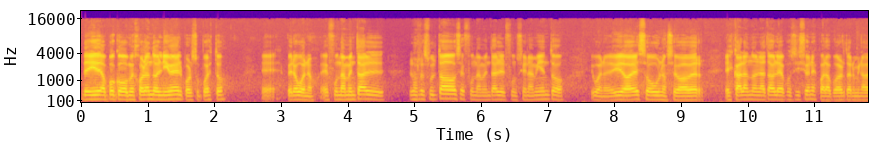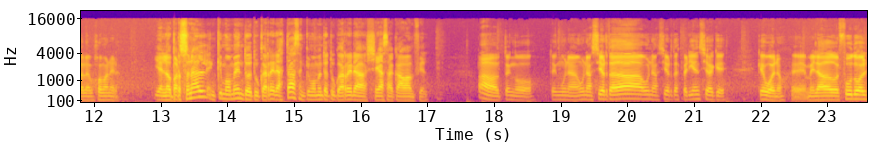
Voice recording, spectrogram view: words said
de a poco mejorando el nivel, por supuesto, eh, pero bueno, es fundamental los resultados, es fundamental el funcionamiento y bueno, debido a eso uno se va a ver escalando en la tabla de posiciones para poder terminar de la mejor manera. Y en lo personal, ¿en qué momento de tu carrera estás? ¿En qué momento de tu carrera llegas acá a Banfield? Ah, tengo, tengo una, cierta edad, una cierta experiencia que, que bueno, eh, me la ha dado el fútbol,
